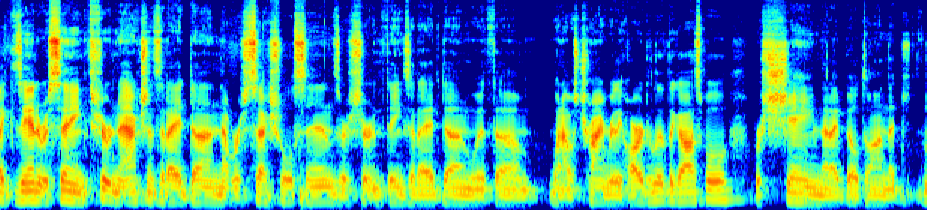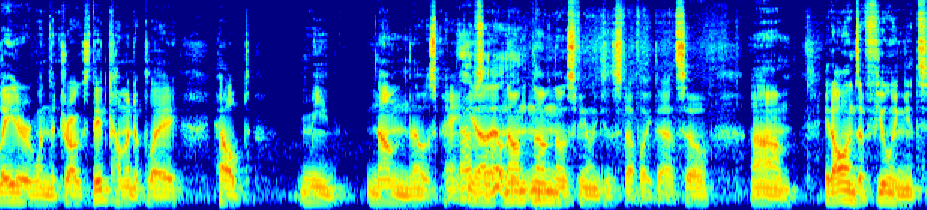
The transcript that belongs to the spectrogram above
like Xander was saying, certain actions that I had done that were sexual sins or certain things that I had done with um, when I was trying really hard to live the gospel were shame that I built on that later when the drugs did come into play helped me numb those pain, you know, that numb, numb those feelings and stuff like that. So um, it all ends up fueling its,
